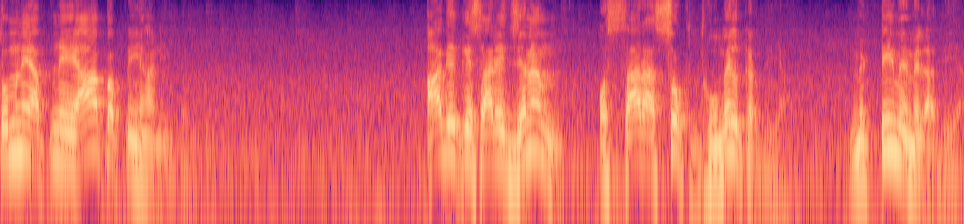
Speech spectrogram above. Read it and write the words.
तुमने अपने आप अपनी हानि करी। आगे के सारे जन्म और सारा सुख धूमिल कर दिया। मिट्टी में मिला दिया।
